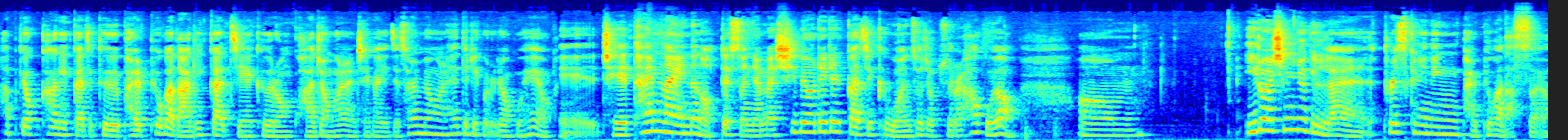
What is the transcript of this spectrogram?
합격하기까지 그 발표가 나기까지의 그런 과정을 제가 이제 설명을 해드리려고 해요. 예, 제 타임라인은 어땠었냐면 12월 1일까지 그 원서 접수를 하고요. 음, 1월 16일 날 프리스크리닝 발표가 났어요.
